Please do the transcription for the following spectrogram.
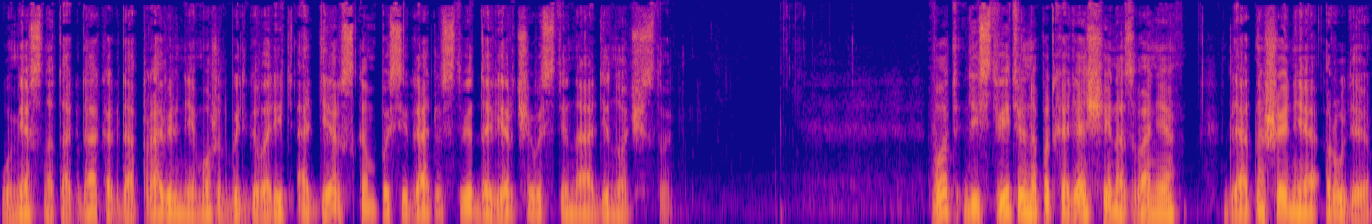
уместно тогда, когда правильнее, может быть, говорить о дерзком посягательстве доверчивости на одиночество. Вот действительно подходящее название для отношения Руди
